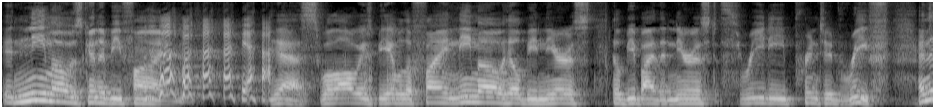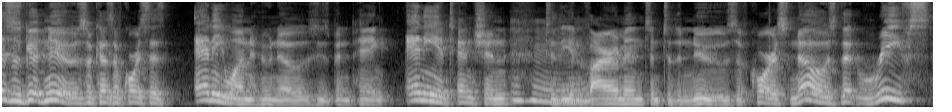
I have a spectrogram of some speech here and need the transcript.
bad. Nemo's going to be fine. yeah. Yes, we'll always be able to find Nemo. He'll be nearest he'll be by the nearest 3D printed reef. And this is good news because of course as anyone who knows, who's been paying any attention mm-hmm. to the mm-hmm. environment and to the news, of course, knows that reefs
